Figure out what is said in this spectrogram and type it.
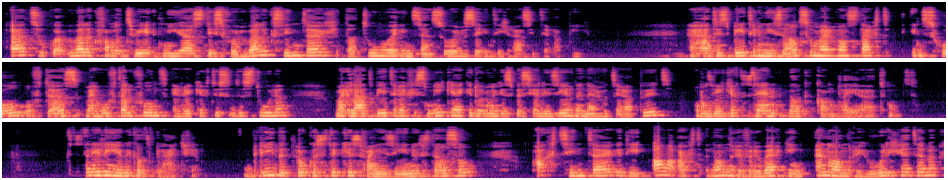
Uitzoeken welk van de twee het nu juist is voor welk zintuig, dat doen we in sensorische integratietherapie. Hij gaat dus beter niet zelf zomaar van start in school of thuis met hoofdtelefoons en rekker tussen de stoelen, maar laat beter even meekijken door een gespecialiseerde nervotherapeut om zeker te zijn welke kant dat je uit moet. Het is een heel ingewikkeld plaatje. Drie betrokken stukjes van je zenuwstelsel, acht zintuigen die alle acht een andere verwerking en een andere gevoeligheid hebben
